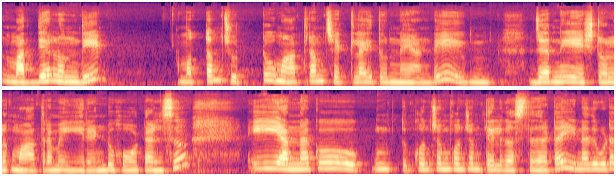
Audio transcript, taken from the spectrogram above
మధ్యలో ఉంది. మొత్తం చుట్టూ మాత్రం చెట్లు అయితే ఉన్నాయండి. జర్నీ చేసేటోళ్ళకి మాత్రమే ఈ రెండు హోటల్స్. ఈ అన్నకు కొంచెం కొంచెం తెలుగు వస్తుందట ఈయనది కూడా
